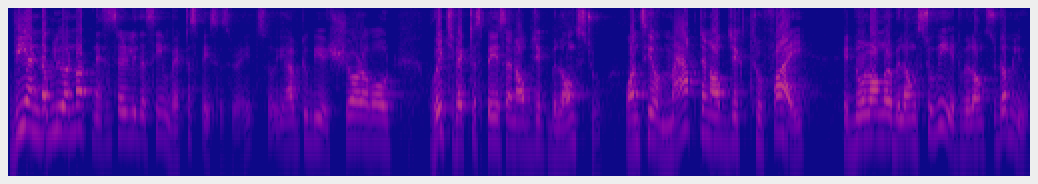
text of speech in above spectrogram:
V and W are not necessarily the same vector spaces, right? So you have to be sure about which vector space an object belongs to. Once you have mapped an object through phi, it no longer belongs to V, it belongs to W.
